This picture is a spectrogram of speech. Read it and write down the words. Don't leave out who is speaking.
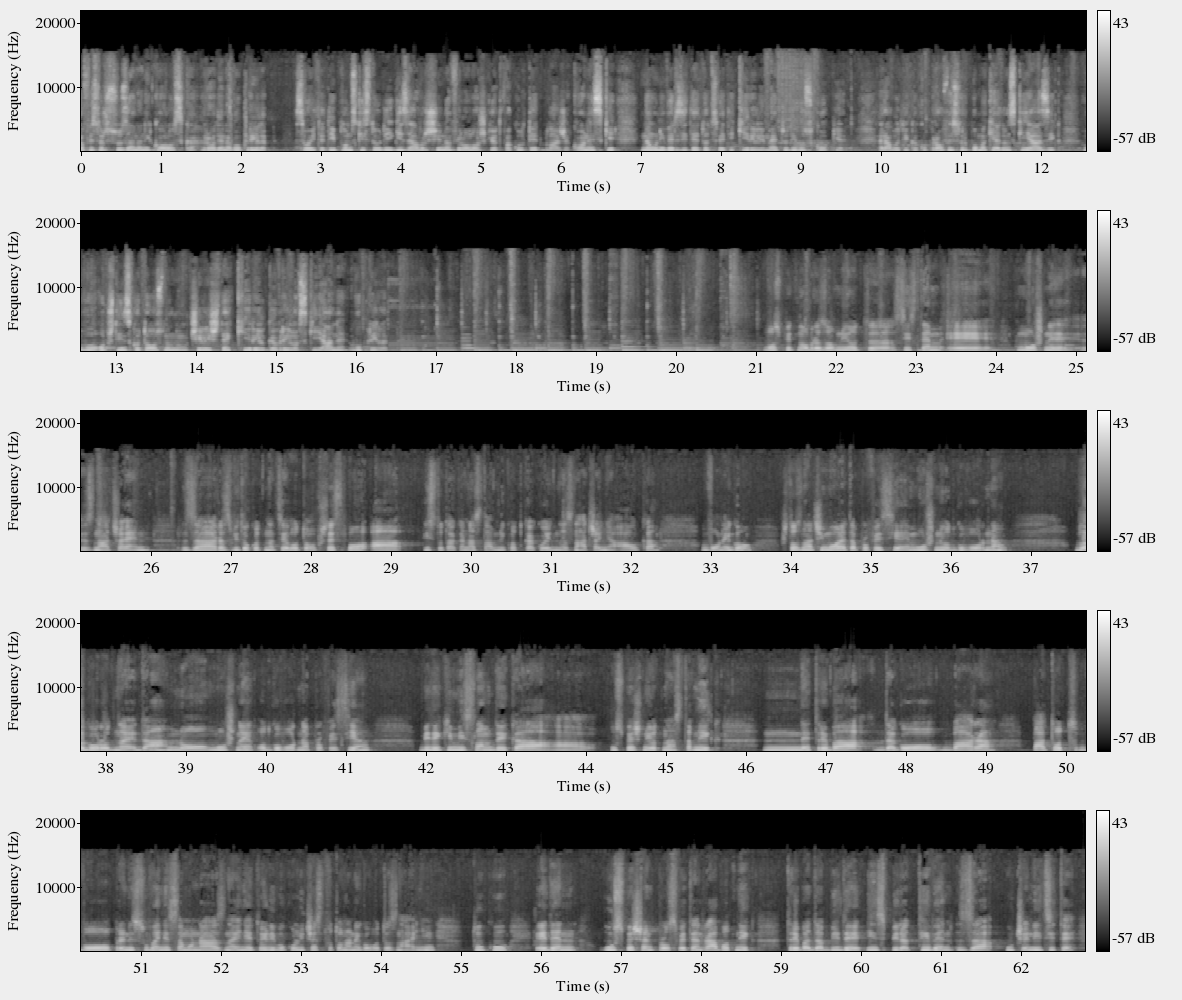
Speaker 1: Професор Сузана Николовска, родена во Прилеп, Своите дипломски студии ги заврши на Филолошкиот факултет Блаже Конески на Универзитетот Свети Кирил и Методи во Скопје. Работи како професор по македонски јазик во Обштинското основно училиште Кирил Гавриловски Јане во Прилеп.
Speaker 2: Воспитно-образовниот систем е мощне значаен за развитокот на целото општество, а исто така наставникот како една значајна алка во него, што значи мојата професија е мошна и одговорна, благородна е да, но мошна е одговорна професија, бидејќи мислам дека а, успешниот наставник не треба да го бара патот во пренесување само на знаењето или во количеството на неговото знаење, туку еден успешен просветен работник треба да биде инспиративен за учениците.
